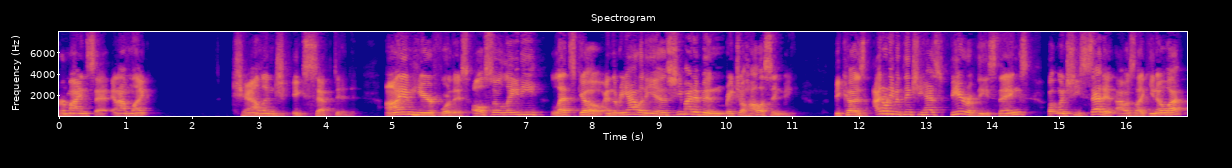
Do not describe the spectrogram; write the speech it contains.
her mindset. And I'm like, challenge accepted. I am here for this also, lady. Let's go. And the reality is, she might have been Rachel Hollising me because I don't even think she has fear of these things. But when she said it, I was like, you know what?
